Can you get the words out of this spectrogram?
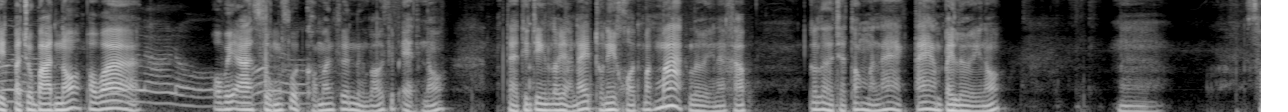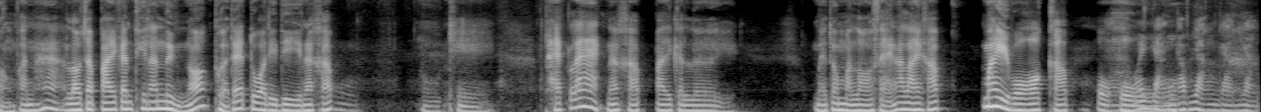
กิจปัจจุบันเนาะ เพราะว่า OVR สูงสุดของมันคือ 111 เนาะ แต่จริง ๆ เราอยากได้โทนี่คอสมาก ๆ เลยนะครับ ก็เลยจะต้องมาแลกแต้มไปเลยเนาะ สองพันห้าเราจะไปกันทีละหนึ่งเนาะเผื่อได้ตัวดีๆนะครับ โอเค แพ็คแรกนะครับ ไปกันเลย ไม่ต้องมารอแสงอะไรครับ ไม่วอล์กครับ โอ้โหโอ้ยยังครับยังยังยัง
